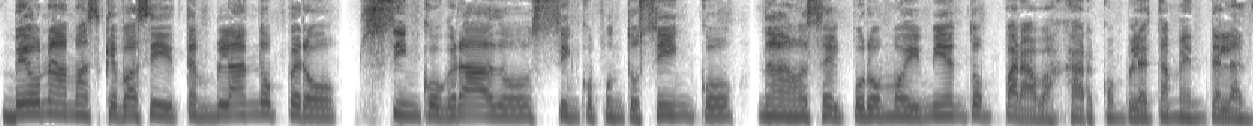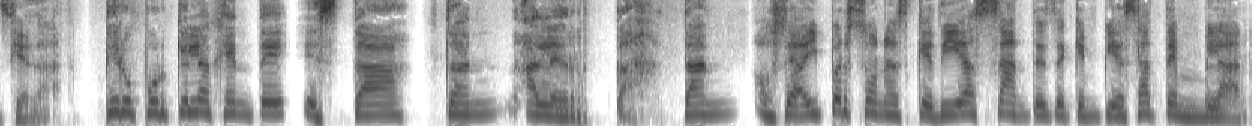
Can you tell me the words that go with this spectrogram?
Veo nada más que va a seguir temblando, pero 5 grados, 5.5, nada más el puro movimiento para bajar completamente la ansiedad. Pero ¿por qué la gente está tan alerta, tan, o sea, hay personas que días antes de que empiece a temblar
